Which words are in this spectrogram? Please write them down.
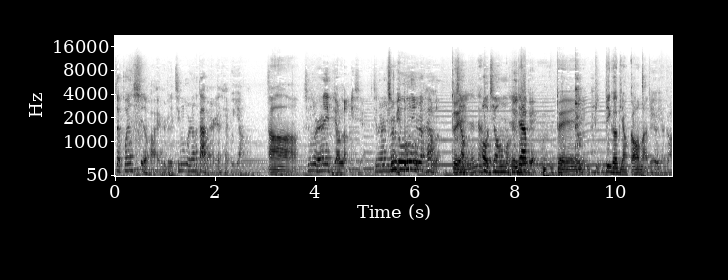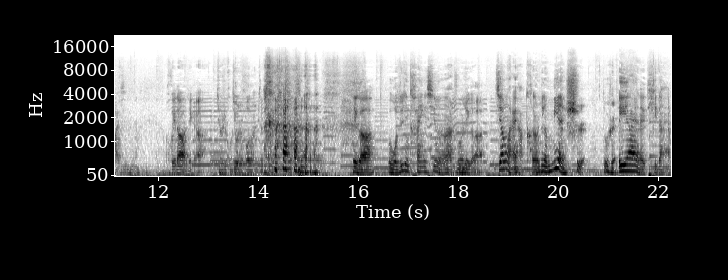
在关西的话，也是这个京都人和大阪人他也不一样。啊。京都人也比较冷一些，京都人其实比东京人还要冷，对，傲娇嘛，对对对。对，逼逼格比较高嘛，逼格也高一些。回到这个。就是就是活动，那个我最近看一个新闻啊，说这个将来啊，可能这个面试都是 AI 来替代了。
